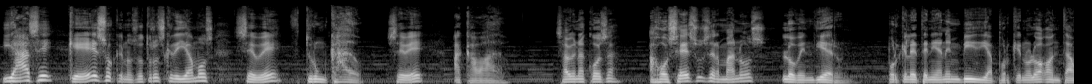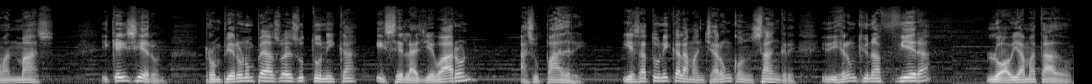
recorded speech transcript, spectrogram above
y hace que eso que nosotros creíamos se ve truncado, se ve acabado. ¿Sabe una cosa? A José sus hermanos lo vendieron porque le tenían envidia, porque no lo aguantaban más. ¿Y qué hicieron? Rompieron un pedazo de su túnica y se la llevaron a su padre. Y esa túnica la mancharon con sangre y dijeron que una fiera lo había matado,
